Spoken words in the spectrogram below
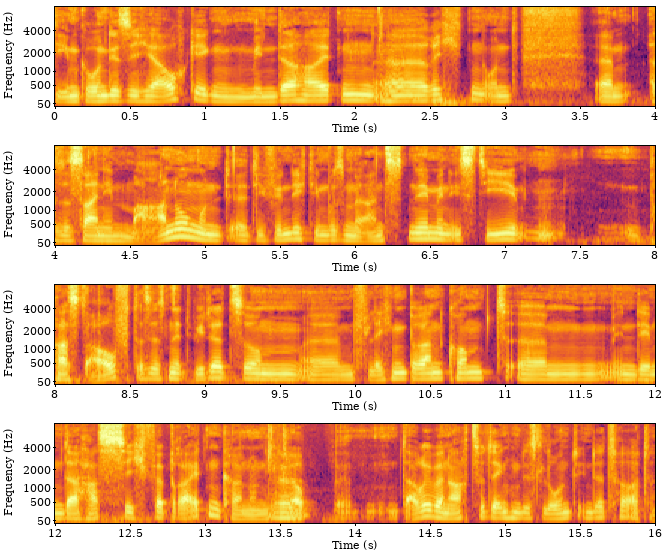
die im Grunde sich ja auch gegen Minderheiten äh, richten. Und ähm, also seine Mahnung, und äh, die finde ich, die muss man ernst nehmen, ist die, passt auf, dass es nicht wieder zum ähm, Flächenbrand kommt, ähm, in dem der Hass sich verbreiten kann. Und ich glaube, äh, darüber nachzudenken, das lohnt in der Tat.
